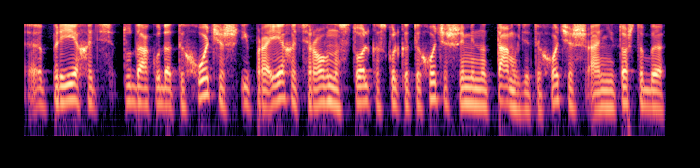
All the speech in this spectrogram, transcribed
э, приехать туда, куда ты хочешь, и проехать ровно столько, сколько ты хочешь, именно там, где ты хочешь, а не то, чтобы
